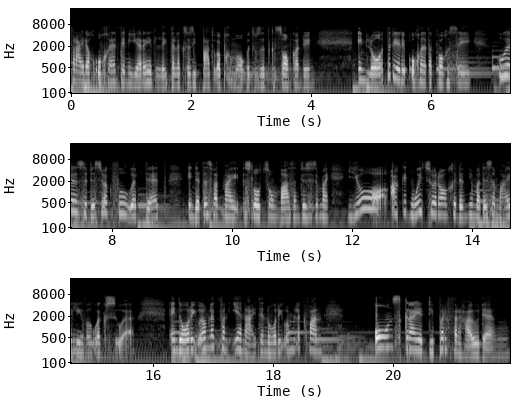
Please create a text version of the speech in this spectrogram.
Vrydagoggend en die Here het letterlik soos die pad oopgemaak het ons dit saam kan doen. En later hierdie oggend het ek vir gesê, "O, so dis hoe ek voel oor dit en dit is wat my slotsom was." En toe sê sy my, "Ja, ek het nooit so daaraan gedink nie, maar dis in my lewe ook so." En daardie oomblik van eenheid en daardie oomblik van ons kry 'n dieper verhouding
